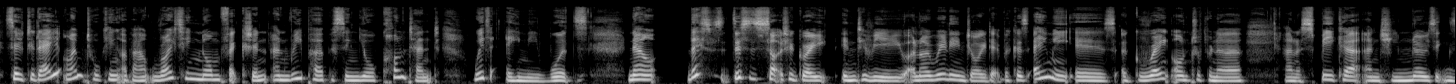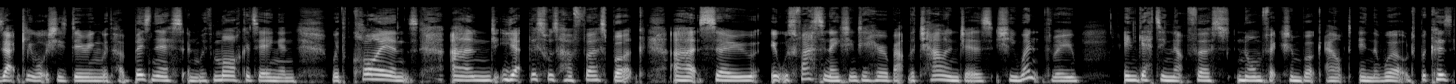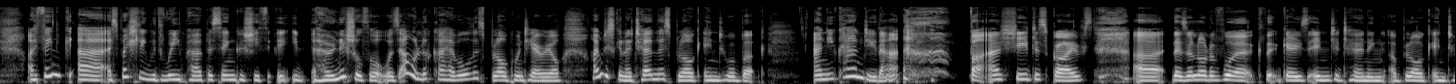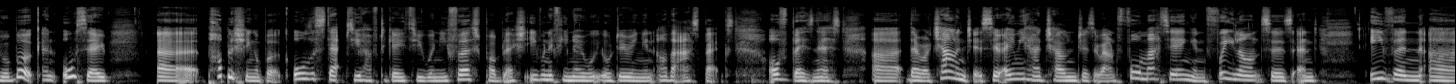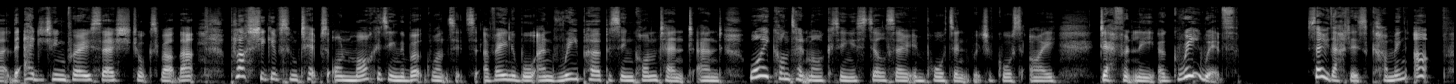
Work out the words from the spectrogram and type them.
So, today I'm talking about writing nonfiction and repurposing your content with Amy Woods. Now, this this is such a great interview and I really enjoyed it because Amy is a great entrepreneur and a speaker and she knows exactly what she's doing with her business and with marketing and with clients. And yet this was her first book. Uh, so it was fascinating to hear about the challenges she went through in getting that first nonfiction book out in the world. Because I think, uh, especially with repurposing, because she th- her initial thought was, "Oh, look, I have all this blog material. I'm just going to turn this blog into a book," and you can do that. But as she describes, uh, there's a lot of work that goes into turning a blog into a book. And also, uh, publishing a book, all the steps you have to go through when you first publish, even if you know what you're doing in other aspects of business, uh, there are challenges. So, Amy had challenges around formatting and freelancers and even uh, the editing process. She talks about that. Plus, she gives some tips on marketing the book once it's available and repurposing content and why content marketing is still so important, which, of course, I definitely agree with. So, that is coming up.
